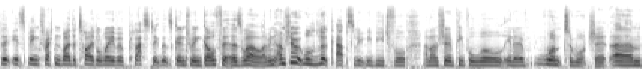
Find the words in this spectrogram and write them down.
that it's being threatened by the tidal wave of plastic plastic that's going to engulf it as well. I mean, I'm sure it will look absolutely beautiful, and I'm sure people will, you know, want to watch it. Um,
